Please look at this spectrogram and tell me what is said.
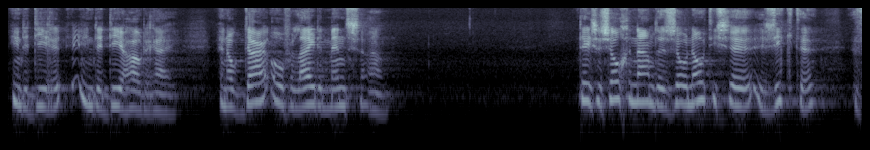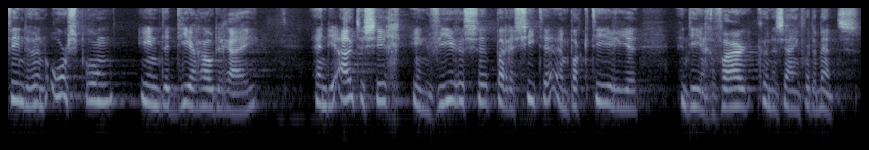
in de, dieren, in de dierhouderij. En ook daar overlijden mensen aan. Deze zogenaamde zoonotische ziekten vinden hun oorsprong in de dierhouderij en die uiten zich in virussen, parasieten en bacteriën die een gevaar kunnen zijn voor de mens.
